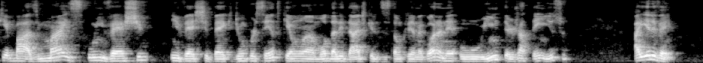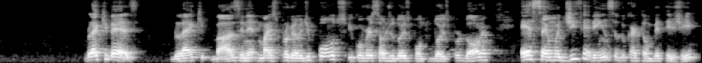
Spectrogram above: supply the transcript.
que é base, mais o Invest, Investback de 1%, que é uma modalidade que eles estão criando agora, né? O Inter já tem isso. Aí ele vem Black Base, Black Base, né? Mais programa de pontos e conversão de 2,2 por dólar. Essa é uma diferença do cartão BTG.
